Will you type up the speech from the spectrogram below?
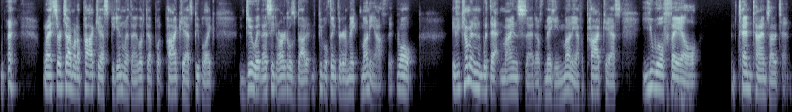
when I started talking about a podcast to begin with, I looked up what podcasts people like do it, and I've seen articles about it, and people think they're going to make money off of it. Well, if you come in with that mindset of making money off a podcast, you will fail 10 times out of 10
